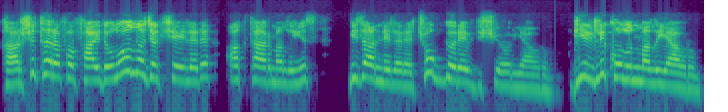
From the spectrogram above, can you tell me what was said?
karşı tarafa faydalı olacak şeyleri aktarmalıyız. Biz annelere çok görev düşüyor yavrum. Birlik olunmalı yavrum.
